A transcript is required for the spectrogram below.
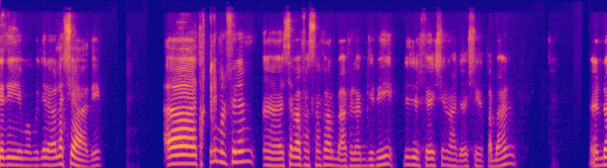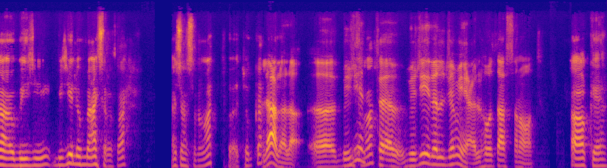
قديمة ومدري والأشياء هذه. تقييم الفيلم آه 7.4 في ال IMDb. نزل في 2021 طبعا. نوعه PG. PG اللي هم 10 صح؟ 10 سنوات أتوقع؟ لا لا لا. آه PG. PG للجميع اللي هو ثلاث سنوات. آه okay.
